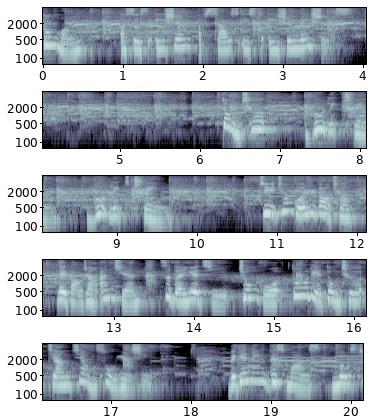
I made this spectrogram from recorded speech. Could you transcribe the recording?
东盟 Association of Southeast Asian Nations. 动车 bullet train, bullet train. 据中国日报称， 为保障安全，自本月起，中国多列动车将降速运行。Beginning this month, most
